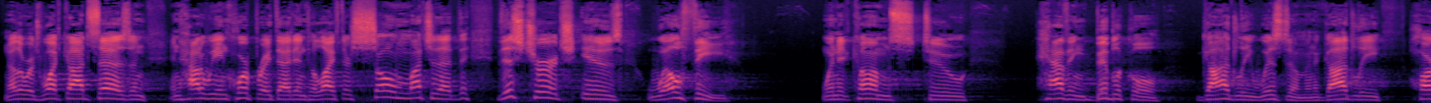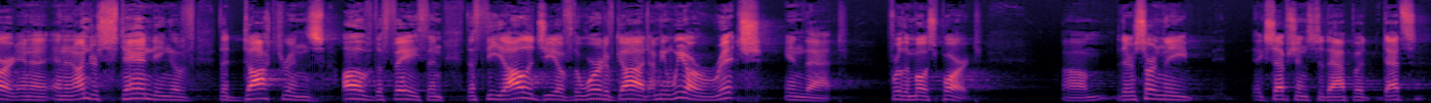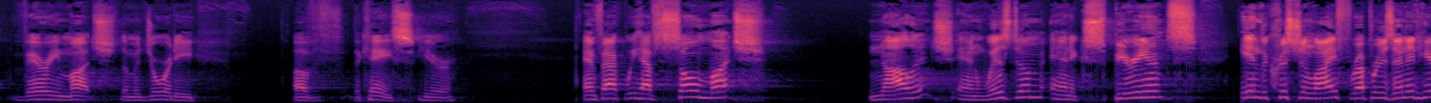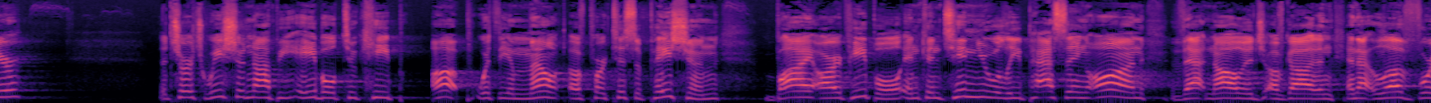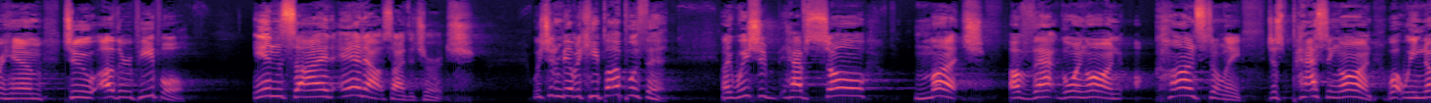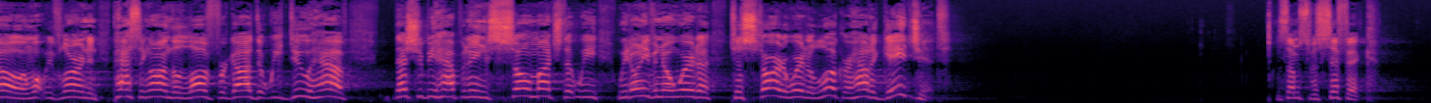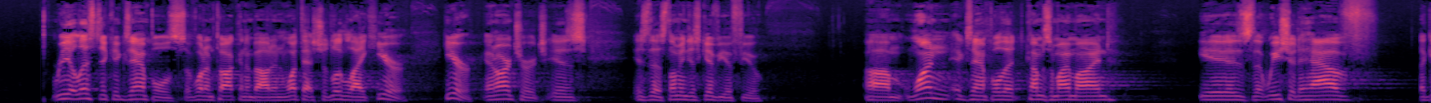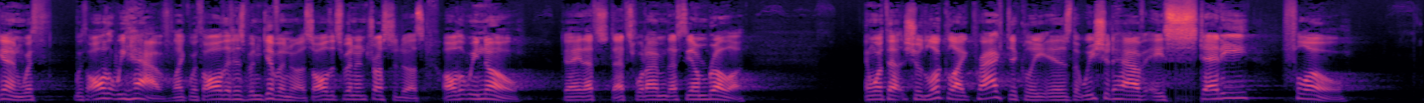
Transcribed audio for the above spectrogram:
In other words, what God says and, and how do we incorporate that into life? There's so much of that. This church is wealthy when it comes to having biblical, godly wisdom and a godly heart and, a, and an understanding of the doctrines of the faith and the theology of the Word of God. I mean, we are rich in that for the most part. Um, there are certainly exceptions to that, but that's very much the majority of the case here. In fact, we have so much knowledge and wisdom and experience in the Christian life represented here. The church, we should not be able to keep up with the amount of participation by our people in continually passing on that knowledge of God and, and that love for Him to other people, inside and outside the church. We shouldn't be able to keep up with it. Like, we should have so much of that going on constantly, just passing on what we know and what we've learned and passing on the love for God that we do have that should be happening so much that we, we don't even know where to, to start or where to look or how to gauge it. Some specific, realistic examples of what I'm talking about and what that should look like here, here in our church is, is this. Let me just give you a few. Um, one example that comes to my mind is that we should have, again, with with all that we have, like with all that has been given to us, all that's been entrusted to us, all that we know. Okay, that's, that's what I'm, that's the umbrella. And what that should look like practically is that we should have a steady flow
